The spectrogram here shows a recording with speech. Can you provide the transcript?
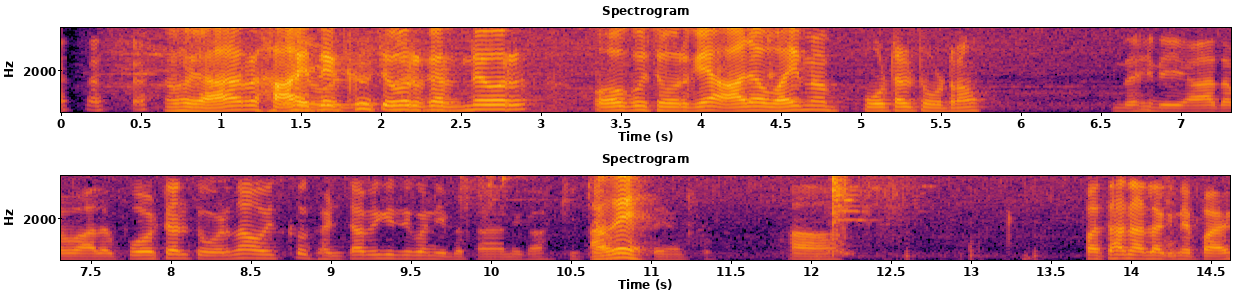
ओ यार आए थे कुछ और करने और और कुछ और गया। आ जाओ भाई मैं पोर्टल तोड़ रहा हूँ। नहीं नहीं आ रहा आ रहा पोर्टल तोड़ना और इसको घंटा भी किसी को नहीं बताने का कि क्या आगे? होता है हाँ। पता ना लगने पाए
